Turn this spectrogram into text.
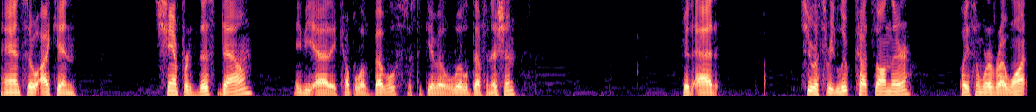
And so I can chamfer this down, maybe add a couple of bevels just to give it a little definition. Could add two or three loop cuts on there, place them wherever I want,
